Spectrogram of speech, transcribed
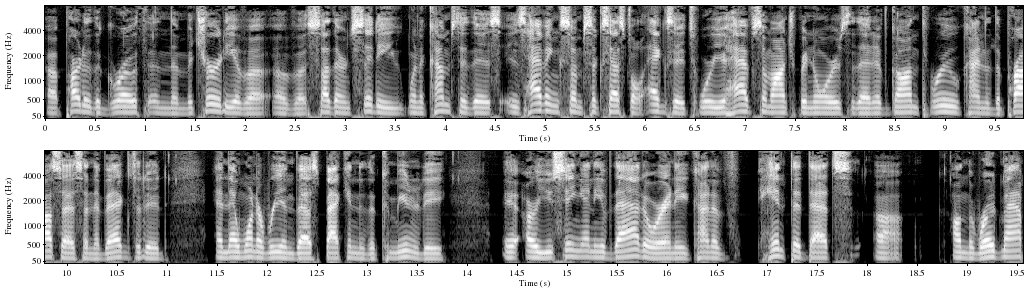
uh, part of the growth and the maturity of a of a southern city when it comes to this is having some successful exits where you have some entrepreneurs that have gone through kind of the process and have exited, and then want to reinvest back into the community. Eh, are you seeing any of that, or any kind of hint that that's uh, on the roadmap?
